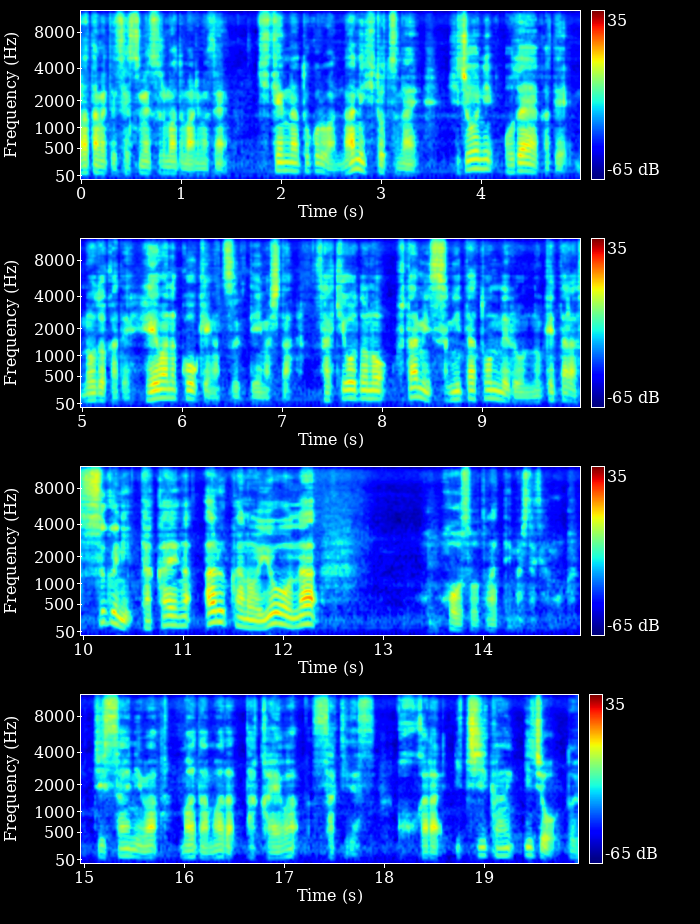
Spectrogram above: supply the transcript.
改めて説明するまでもありません。危険なところは何一つない。非常に穏やかでのどかで平和な光景が続いていました。先ほどの二見杉田トンネルを抜けたらすぐに高江があるかのような放送となっていましたけども実際にはまだまだ高江は先です。ここから1時間以上と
